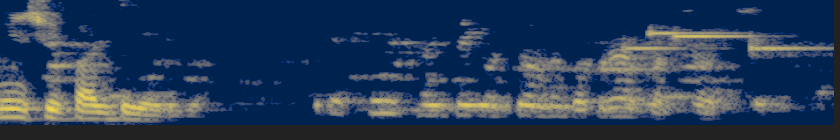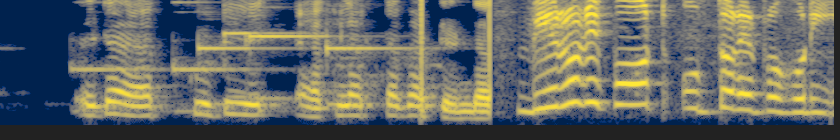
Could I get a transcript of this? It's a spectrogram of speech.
মিউনিসিপ্যালিটি এরিয়া এটা এক কোটি এক লাখ টাকা টেন্ডার ব্যুরো রিপোর্ট, উত্তরের প্রহরী।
